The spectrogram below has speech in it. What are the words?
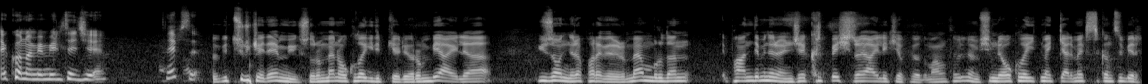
Ekonomi, mülteci. Hepsi. Bir Türkiye'de en büyük sorun ben okula gidip geliyorum. Bir aylığa 110 lira para veriyorum. Ben buradan pandemiden önce 45 liraya aylık yapıyordum. Anlatabiliyor muyum? Şimdi okula gitmek gelmek sıkıntı bir.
